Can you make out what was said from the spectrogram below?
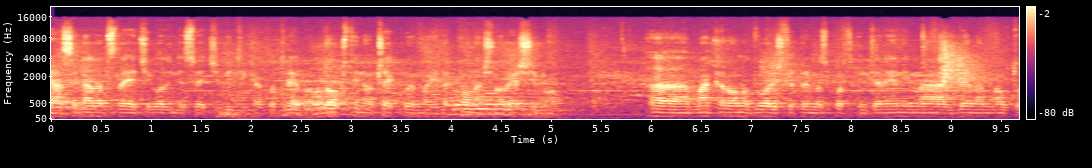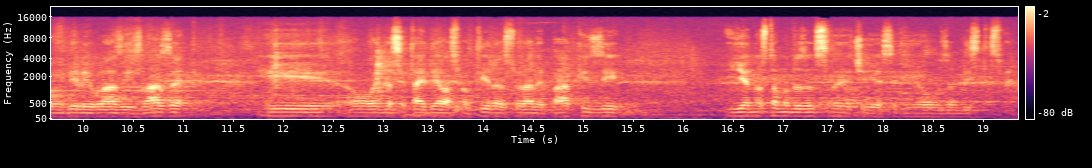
ja se nadam sledeće godine sve će biti kako treba. Od opštine očekujemo i da konačno rešimo e, makar ono dvorište prema sportskim terenima gde nam automobili ulaze i izlaze i ovaj, da se taj deo asfaltira, da su rade parkizi, i jednostavno da za sledeće jeseni ovo zabliste sve.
